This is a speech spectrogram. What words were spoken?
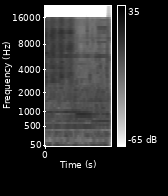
Oh,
